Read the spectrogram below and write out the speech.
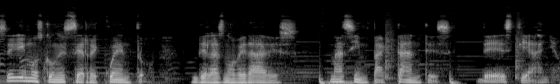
Seguimos con este recuento de las novedades más impactantes de este año.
